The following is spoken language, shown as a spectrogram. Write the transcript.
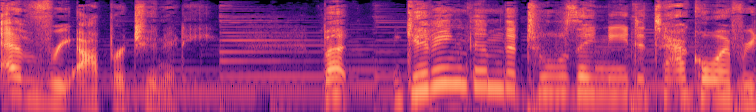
every opportunity – but giving them the tools they need to tackle every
